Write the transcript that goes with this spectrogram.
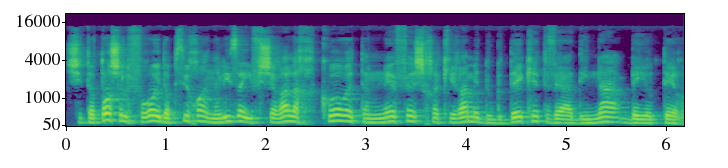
שיטתו של פרויד הפסיכואנליזה אפשרה לחקור את הנפש חקירה מדוקדקת ועדינה ביותר.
